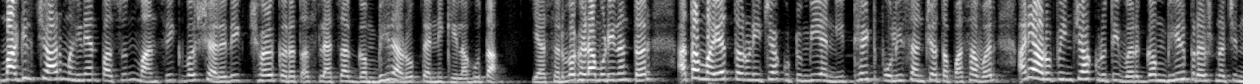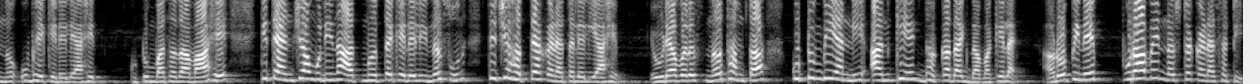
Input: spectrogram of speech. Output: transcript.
मागील चार महिन्यांपासून मानसिक व शारीरिक छळ करत असल्याचा गंभीर आरोप त्यांनी केला होता. या सर्व घडामोडीनंतर आता मयत तरुणीच्या कुटुंबियांनी थेट पोलिसांच्या तपासावर आणि आरोपींच्या कृतीवर गंभीर प्रश्नचिन्ह उभे केलेले आहेत. कुटुंबाचा दावा आहे की त्यांच्या मुलीनं आत्महत्या केलेली नसून तिची हत्या करण्यात आलेली आहे. एवढ्यावरच न थांबता कुटुंबियांनी आणखी एक धक्कादायक दावा केलाय. आरोपीने पुरावे नष्ट करण्यासाठी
